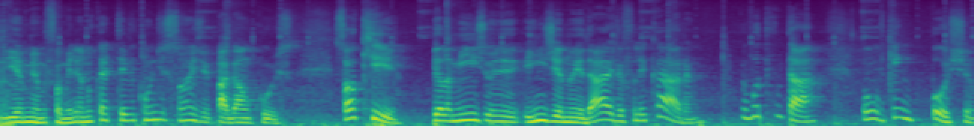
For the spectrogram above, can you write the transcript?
Ah. E a minha família nunca teve condições de pagar um curso. Só que, pela minha ingenuidade, eu falei, cara, eu vou tentar. Quem, poxa,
